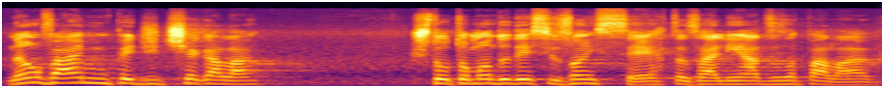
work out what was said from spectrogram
Não vai me impedir de chegar lá. Estou tomando decisões certas, alinhadas à palavra.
